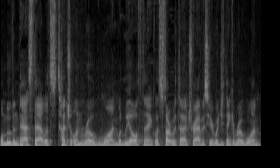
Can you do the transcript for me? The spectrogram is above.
Well, moving past that, let's touch on Rogue One. What do we all think? Let's start with uh, Travis here. What do you think of Rogue One?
